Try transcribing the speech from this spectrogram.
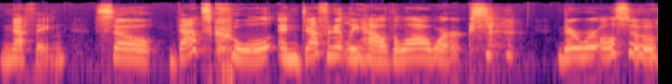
Nothing. So that's cool and definitely how the law works. there were also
